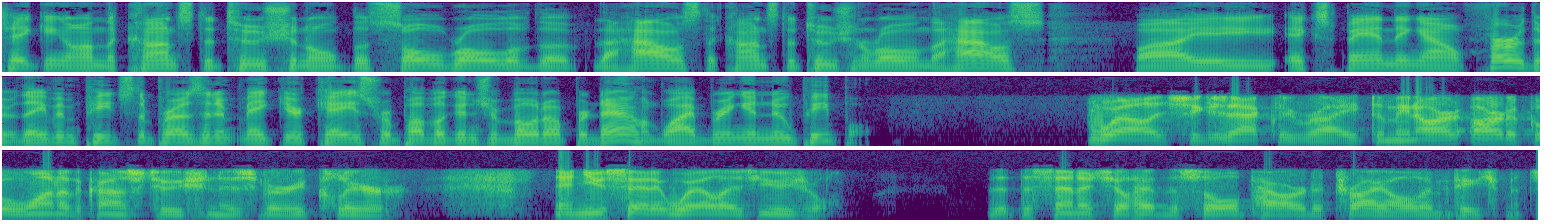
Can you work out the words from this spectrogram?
taking on the constitutional, the sole role of the, the House, the constitutional role in the House, by expanding out further? They've impeached the president. Make your case. Republicans should vote up or down. Why bring in new people? Well, it's exactly right. I mean, Article 1 of the Constitution is very clear. And you said it well, as usual, that the Senate shall have the sole power to try all impeachments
